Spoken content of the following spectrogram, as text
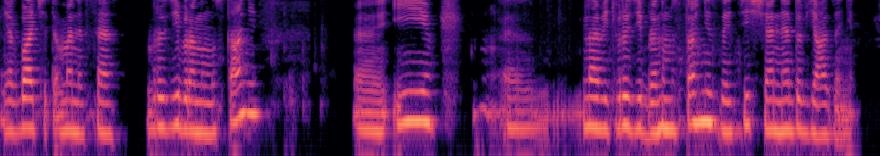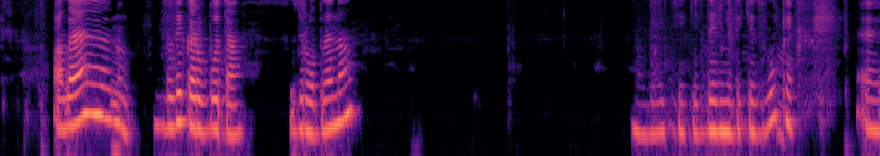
Як бачите, в мене все в розібраному стані. Е, І навіть в розібраному стані зайці ще не дов'язані. Але ну, велика робота зроблена. Дивіться, якісь дивні такі звуки. Е,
